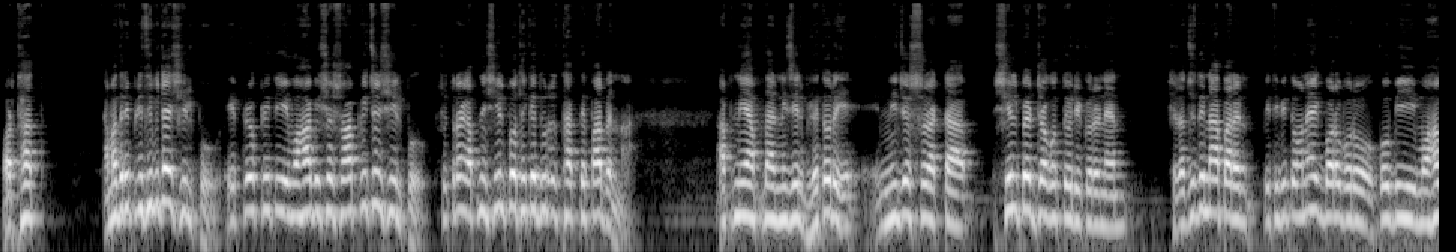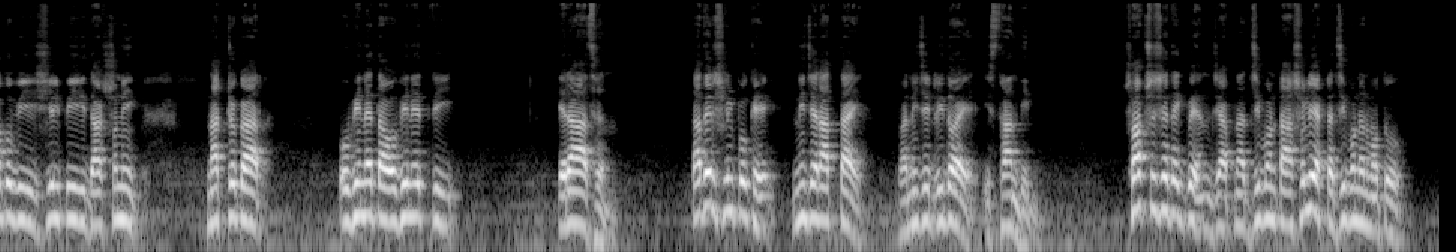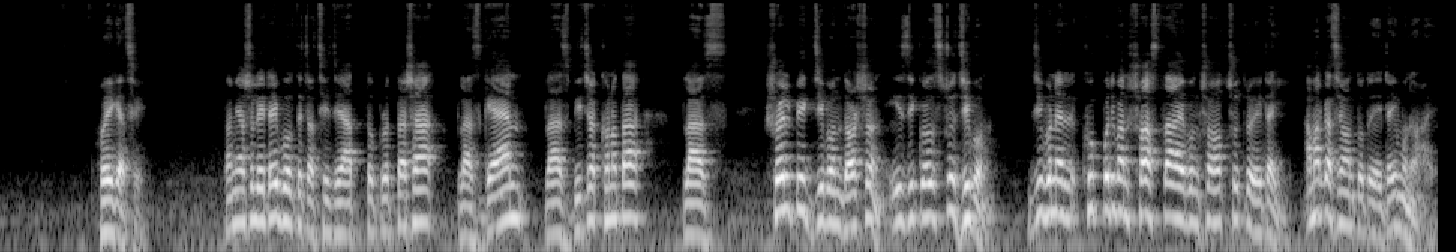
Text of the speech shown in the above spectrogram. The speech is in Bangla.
অর্থাৎ আমাদের এই পৃথিবীটাই শিল্প। এই প্রকৃতি, এই মহাবিশ্ব সব কিছুই শিল্প। সুতরাং আপনি শিল্প থেকে দূরে থাকতে পারবেন না। আপনি আপনার নিজের ভেতরে নিজস্ব একটা শিল্পের জগৎ তৈরি করে নেন। সেটা যদি না পারেন, পৃথিবীতে অনেক বড় বড় কবি, মহাকবি, শিল্পী, দার্শনিক, নাট্যকার, অভিনেতা, অভিনেত্রী এরা আছেন। তাদের শিল্পকে নিজের আত্মায় বা নিজের হৃদয়ে স্থান দিন। সবশেষে দেখবেন যে আপনার জীবনটা আসলেই একটা জীবনের মতো হয়ে গেছে। তো আমি আসলে এটাই বলতে চাচ্ছি যে আত্মপ্রত্যাশা প্লাস জ্ঞান প্লাস বিচক্ষণতা প্লাস শৈল্পিক জীবন দর্শন ইজ ইকুয়ালস টু জীবন। জীবনের খুব পরিমাণ সস্তা এবং সহজ সূত্র এটাই। আমার কাছে অন্তত এটাই মনে হয়।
